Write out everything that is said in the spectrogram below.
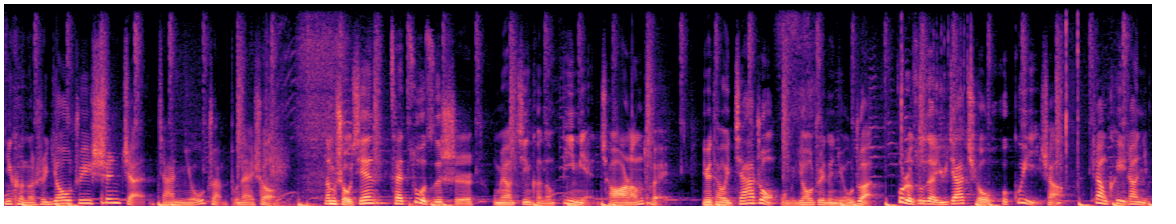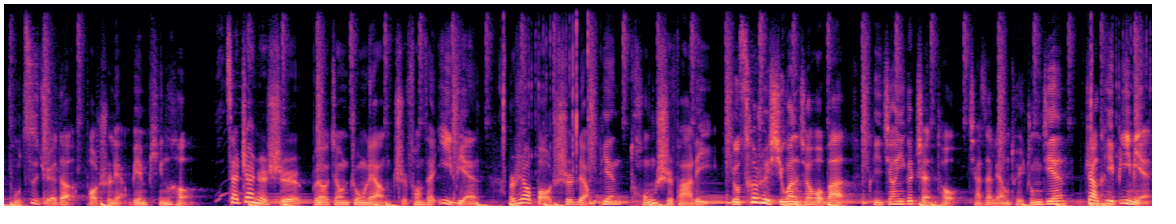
你可能是腰椎伸展加扭转不耐受。那么首先，在坐姿时，我们要尽可能避免翘二郎腿，因为它会加重我们腰椎的扭转。或者坐在瑜伽球或跪椅上，这样可以让你不自觉地保持两边平衡。在站着时，不要将重量只放在一边，而是要保持两边同时发力。有侧睡习惯的小伙伴，可以将一个枕头夹在两腿中间，这样可以避免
